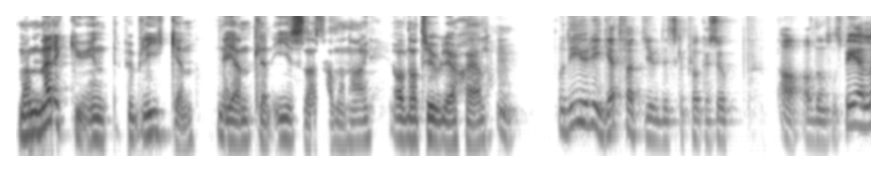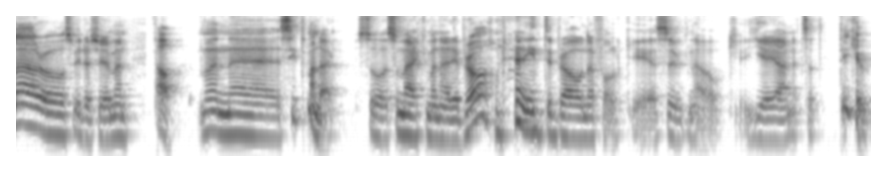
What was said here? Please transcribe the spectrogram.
man märker ju inte publiken Nej. egentligen i sådana sammanhang av naturliga skäl. Mm. Och det är ju riggat för att ljudet ska plockas upp ja, av de som spelar och så vidare. Och så vidare. Men, ja, men eh, sitter man där så, så märker man när det är bra och när det inte är bra och när folk är sugna och ger järnet. Så det är kul.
